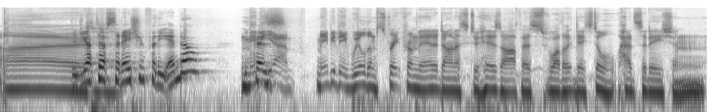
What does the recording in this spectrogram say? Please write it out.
Uh, Did you have to have sedation for the endo? maybe, yeah. Maybe they wheeled him straight from the endodontist to his office while they, they still had sedation.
